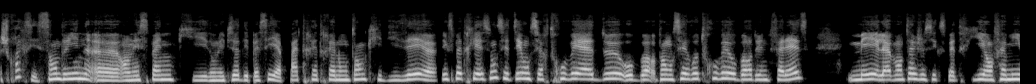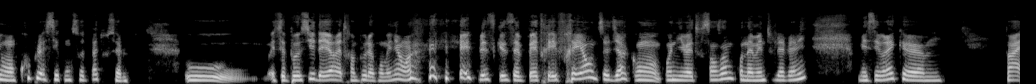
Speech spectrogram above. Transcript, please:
je crois que c'est Sandrine euh, en Espagne qui dont l'épisode est passé il y a pas très très longtemps qui disait euh, l'expatriation c'était on s'est retrouvé à deux au bord enfin on s'est retrouvé au bord d'une falaise mais l'avantage de s'expatrier en famille ou en couple c'est qu'on saute pas tout seul. Ou et ça peut aussi d'ailleurs être un peu l'inconvénient hein, parce que ça peut être effrayant de se dire qu'on qu'on y va tous ensemble qu'on amène toute la famille. Mais c'est vrai que enfin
